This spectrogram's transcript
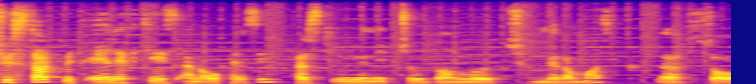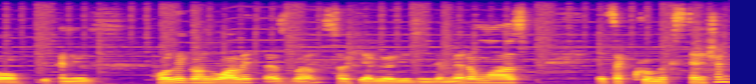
To start with nfts and OpenSea, firstly you need to download metamask. Uh, so you can use polygon wallet as well. So here we are using the metamask. It's a chrome extension.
